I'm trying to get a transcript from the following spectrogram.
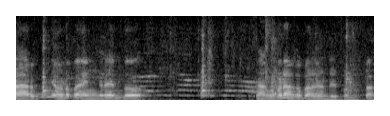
ആർക്കും അവിടെ ഭയങ്കര എന്തോ സങ്കടമൊക്കെ പറഞ്ഞോണ്ടിരിപ്പുണ്ട് കേട്ടോ.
